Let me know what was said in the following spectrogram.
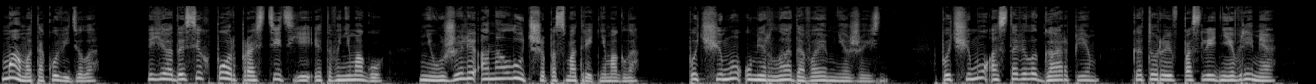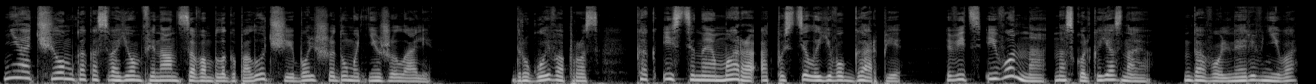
Мама так увидела. Я до сих пор простить ей этого не могу. Неужели она лучше посмотреть не могла? Почему умерла, давая мне жизнь? Почему оставила гарпием, которые в последнее время ни о чем, как о своем финансовом благополучии, больше думать не желали. Другой вопрос, как истинная Мара отпустила его к Гарпии, ведь Ивонна, насколько я знаю, довольно ревнива,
